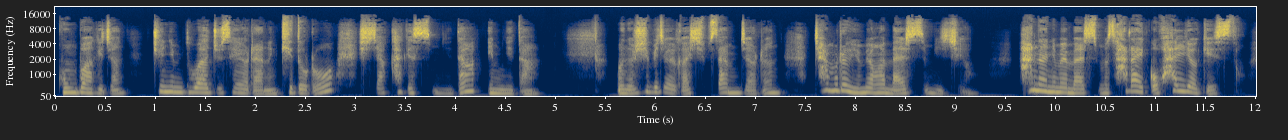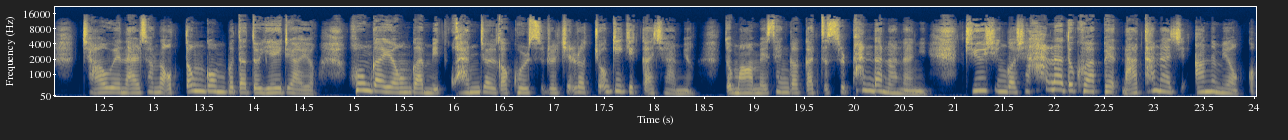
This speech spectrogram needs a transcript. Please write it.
공부하기 전 주님 도와주세요라는 기도로 시작하겠습니다. 입니다. 오늘 12절과 13절은 참으로 유명한 말씀이지요. 하나님의 말씀은 살아있고 활력이 있어. 좌우의 날선은 어떤 것보다도 예리하여 혼과 영과 및 관절과 골수를 찔러 쪼기기까지 하며 또 마음의 생각과 뜻을 판단하나니 지으신 것이 하나도 그 앞에 나타나지 않음이 없고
